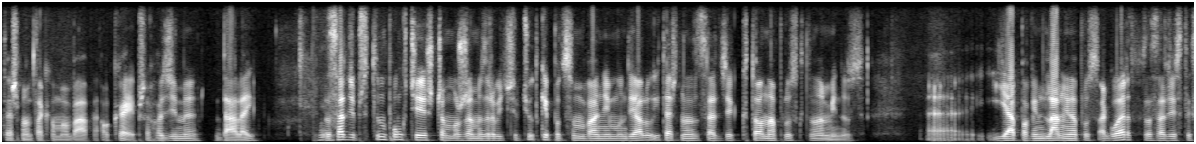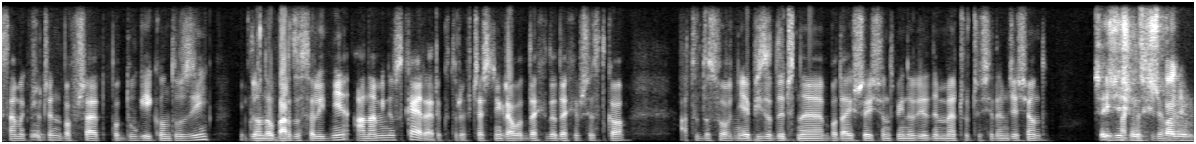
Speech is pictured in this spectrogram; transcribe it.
Też mam taką obawę. Ok, przechodzimy dalej. W zasadzie przy tym punkcie jeszcze możemy zrobić szybciutkie podsumowanie mundialu i też na zasadzie kto na plus, kto na minus. E, ja powiem dla mnie na plus Aguert w zasadzie z tych samych przyczyn, bo wszedł po długiej kontuzji i wyglądał bardzo solidnie, a na minus Kerer, który wcześniej grał od dechy do dechy wszystko, a tu dosłownie epizodyczne bodaj 60 minut w jednym meczu, czy 70. 60 tak z Hiszpanią.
